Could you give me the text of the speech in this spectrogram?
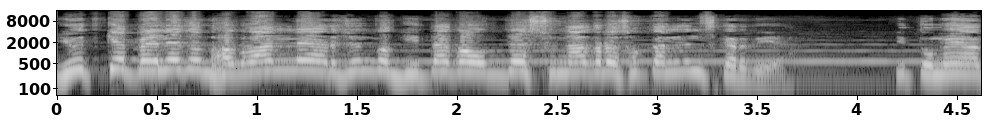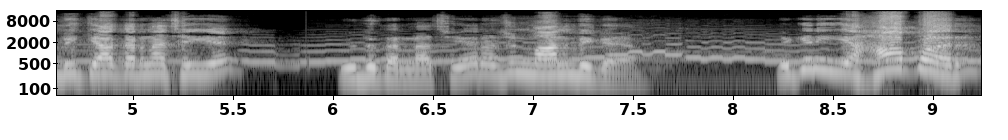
युद्ध के पहले तो भगवान ने अर्जुन को गीता का उपदेश सुनाकर उसको कन्विंस कर दिया कि तुम्हें अभी क्या करना चाहिए? युद्ध करना चाहिए। और अर्जुन मान भी गया। लेकिन यहाँ पर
